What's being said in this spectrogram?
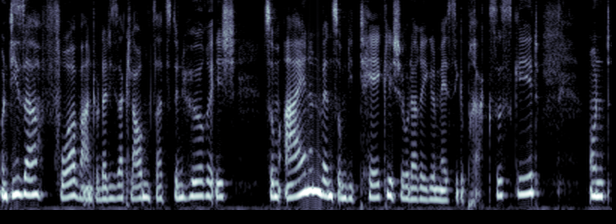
Und dieser Vorwand oder dieser Glaubenssatz, den höre ich zum einen, wenn es um die tägliche oder regelmäßige Praxis geht. Und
